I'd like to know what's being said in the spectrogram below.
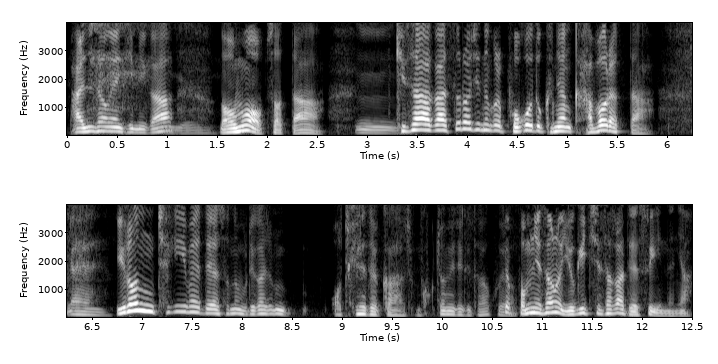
반성의 기미가 예. 너무 없었다. 음. 기사가 쓰러지는 걸 보고도 그냥 가버렸다. 네. 이런 책임에 대해서는 우리가 좀 어떻게 해야 될까 좀 걱정이 되기도 하고요. 그러니까 법리상으로 유기치사가 될 수 있느냐.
